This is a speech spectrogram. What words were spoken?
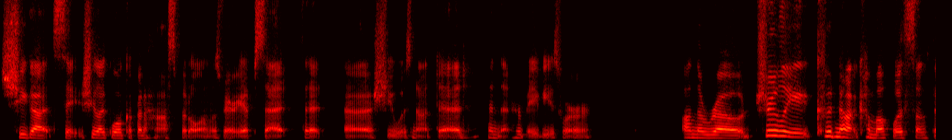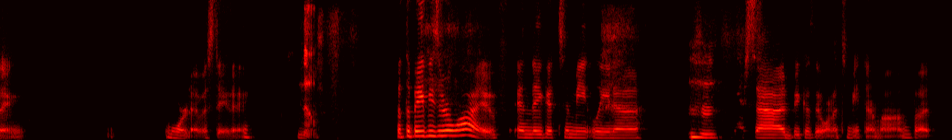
she got sick. She like woke up in a hospital and was very upset that uh, she was not dead and that her babies were on the road. Truly, could not come up with something more devastating. No. But the babies are alive and they get to meet Lena. Mhm. They're sad because they wanted to meet their mom, but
